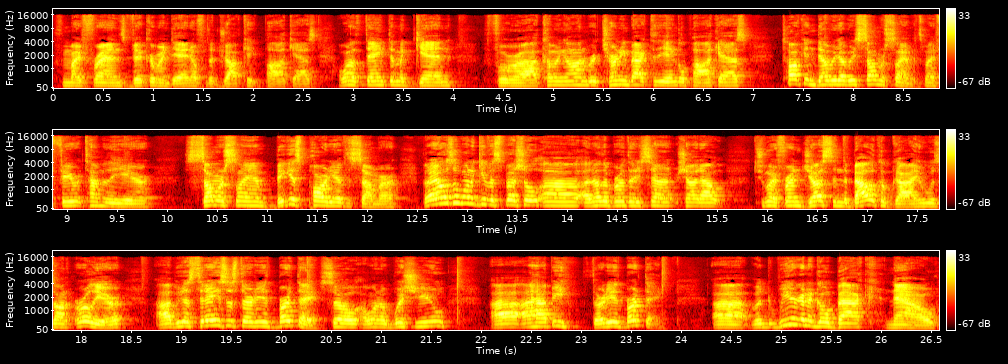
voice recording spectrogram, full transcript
from my friends Vikram and Daniel from the Dropkick Podcast. I want to thank them again for uh, coming on, returning back to the Angle Podcast, talking WWE SummerSlam. It's my favorite time of the year. SummerSlam, biggest party of the summer. But I also want to give a special, uh, another birthday shout shout out to my friend Justin, the Balor Club guy who was on earlier, uh, because today is his 30th birthday. So I want to wish you uh, a happy 30th birthday. Uh, but we are going to go back now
